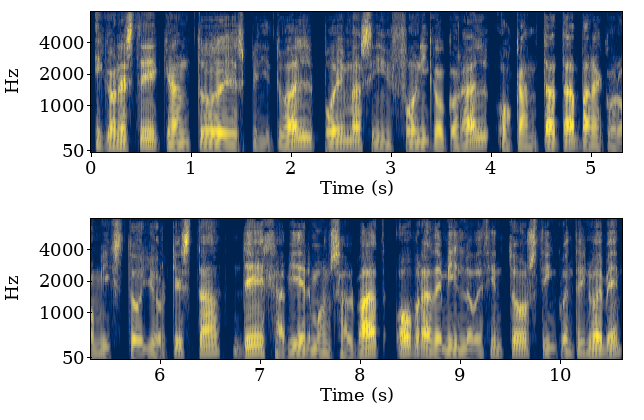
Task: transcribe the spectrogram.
Y con este canto espiritual, poema sinfónico coral o cantata para coro mixto y orquesta de Javier Monsalvat, obra de 1959,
